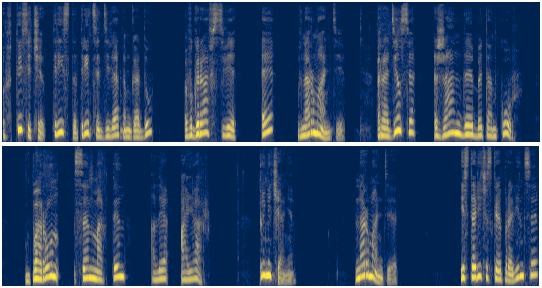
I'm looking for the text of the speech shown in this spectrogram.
В 1339 году в графстве Э в Нормандии родился Жан де Бетанкур, барон Сен-Мартен-ле-Гайяр. Примечание. Нормандия. Историческая провинция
